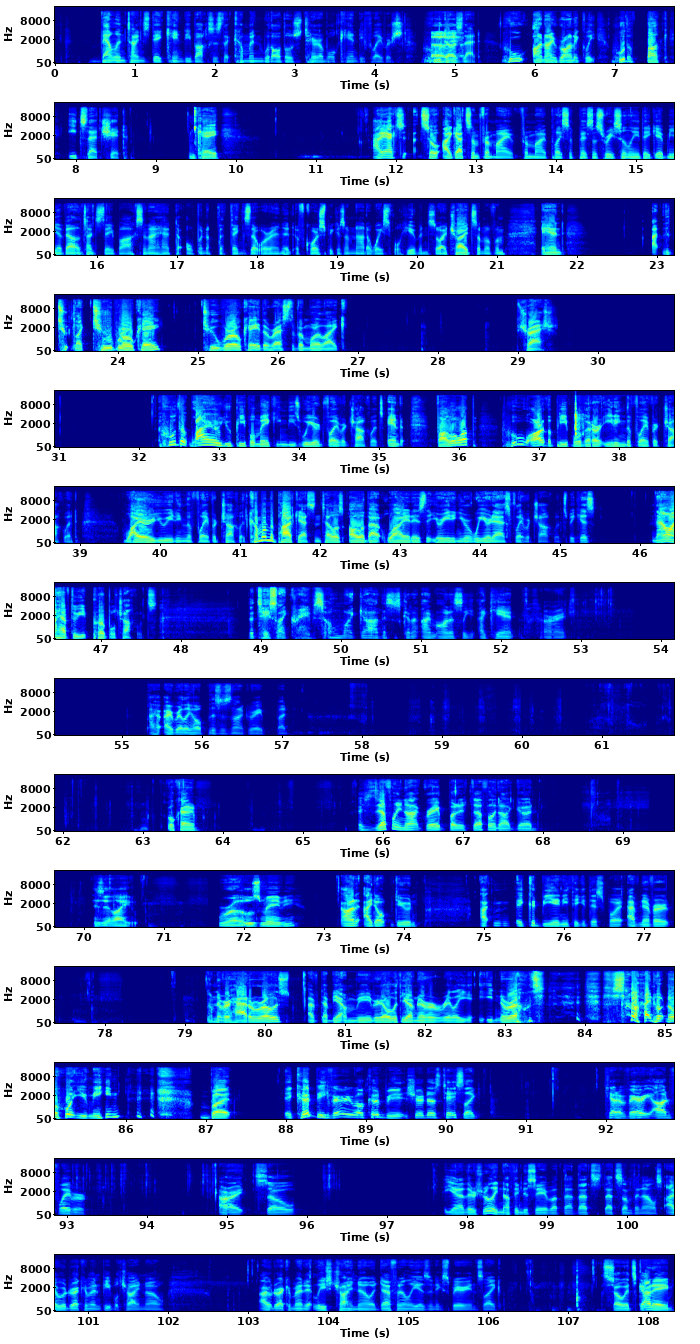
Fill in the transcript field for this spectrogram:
Valentine's Day candy boxes that come in with all those terrible candy flavors. Who Oh, does yeah. that? Who, unironically, who the fuck eats that shit? Okay. I actually, so I got some from my from my place of business recently. They gave me a Valentine's Day box, and I had to open up the things that were in it, of course, because I'm not a wasteful human. So I tried some of them, and I, the two, like two were okay, two were okay. The rest of them were like trash. Who the? Why are you people making these weird flavored chocolates? And follow up: Who are the people that are eating the flavored chocolate? Why are you eating the flavored chocolate? Come on the podcast and tell us all about why it is that you're eating your weird ass flavored chocolates. Because now I have to eat purple chocolates that taste like grapes. Oh my god, this is gonna. I'm honestly, I can't. All right. I, I really hope this is not grape, but okay. It's definitely not grape, but it's definitely not good. Is it like rose? Maybe. On, I don't, dude. I, it could be anything at this point. I've never, I've never had a rose. I've, be, I'm be real with you. I've never really eaten a rose, so I don't know what you mean. but it could be very well. Could be. It sure does taste like. Got a very odd flavor. All right, so yeah, there's really nothing to say about that. That's that's something else. I would recommend people try no. I would recommend at least try no. It definitely is an experience. Like, so it's got a.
